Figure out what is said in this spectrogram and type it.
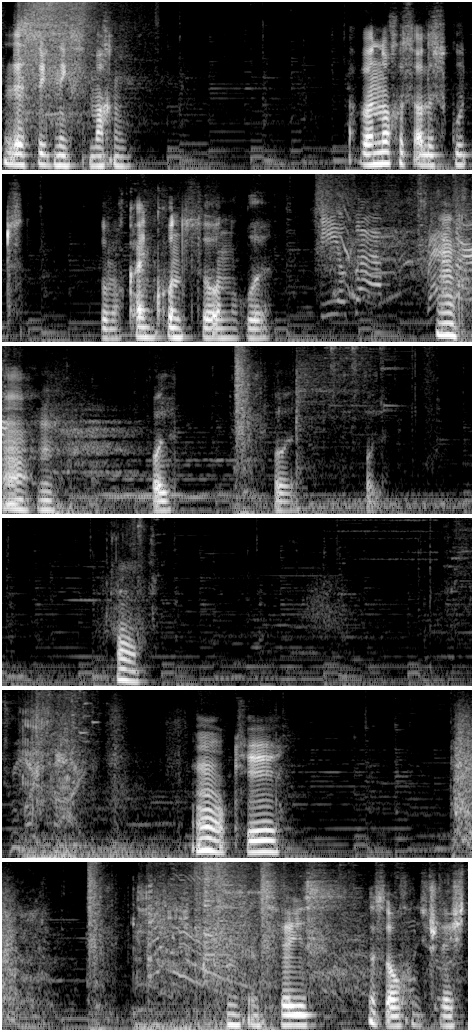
Lässt sich nichts machen. Aber noch ist alles gut. So noch kein Grund zur Unruhe. Hm, ah, hm. Voll. Voll. Voll. Oh. Okay. Und ins Face ist auch nicht schlecht.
